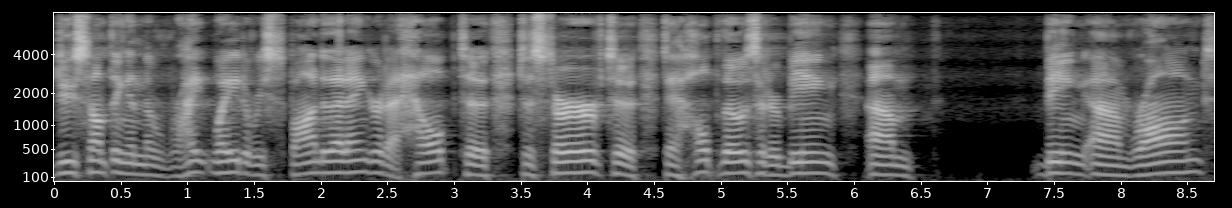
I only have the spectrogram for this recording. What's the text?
do something in the right way to respond to that anger, to help, to, to serve, to, to help those that are being, um, being um, wronged,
